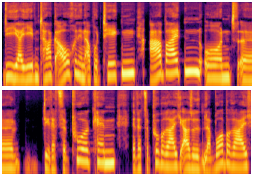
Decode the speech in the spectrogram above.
die ja jeden Tag auch in den Apotheken arbeiten und äh, die Rezeptur kennen, der Rezepturbereich, also Laborbereich.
